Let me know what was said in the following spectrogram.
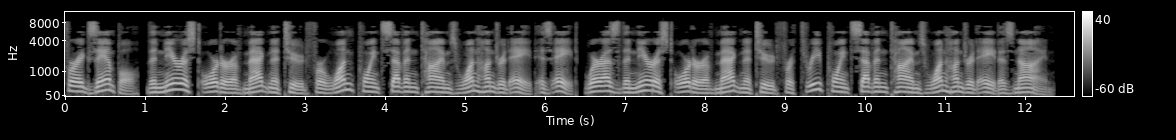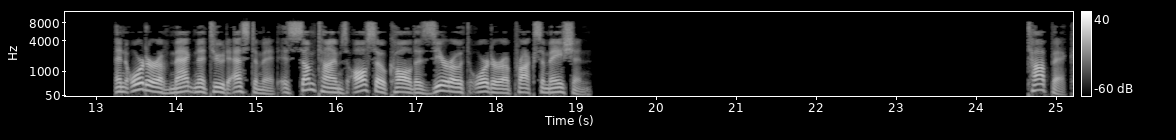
For example, the nearest order of magnitude for 1.7 times 108 is 8, whereas the nearest order of magnitude for 3.7 times 108 is 9. An order of magnitude estimate is sometimes also called a zeroth order approximation. Topic:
